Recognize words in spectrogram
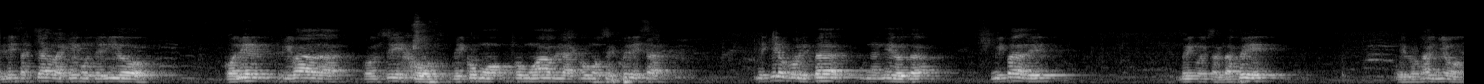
en esa charla que hemos tenido con él privada, consejo de cómo, cómo habla, cómo se expresa. Le quiero conectar una anécdota. Mi padre, vengo de Santa Fe, en los años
